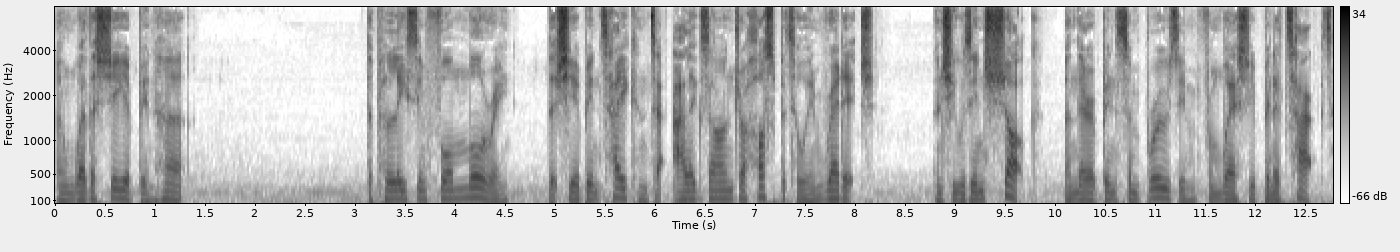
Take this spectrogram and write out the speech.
and whether she had been hurt. The police informed Maureen that she had been taken to Alexandra Hospital in Redditch and she was in shock and there had been some bruising from where she had been attacked,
